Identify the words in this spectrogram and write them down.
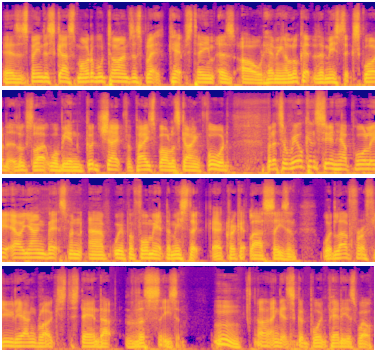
as it's been discussed multiple times, this Black Caps team is old. Having a look at the domestic squad, it looks like we'll be in good shape for pace bowlers going forward. But it's a real concern how poorly our young batsmen uh, were performing at domestic uh, cricket last season. Would love for a few young blokes to stand up this season." Mm, I think that's a good point, Paddy, as well.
